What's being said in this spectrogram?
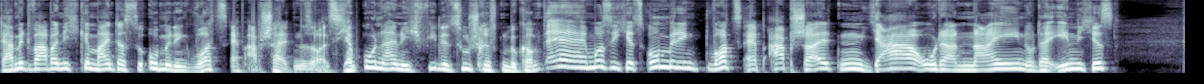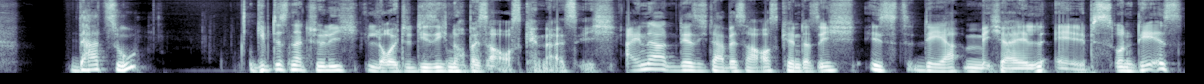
Damit war aber nicht gemeint, dass du unbedingt WhatsApp abschalten sollst. Ich habe unheimlich viele Zuschriften bekommen. Äh, muss ich jetzt unbedingt WhatsApp abschalten? Ja oder nein oder ähnliches. Dazu gibt es natürlich Leute, die sich noch besser auskennen als ich. Einer, der sich da besser auskennt als ich, ist der Michael Elbs. Und der ist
